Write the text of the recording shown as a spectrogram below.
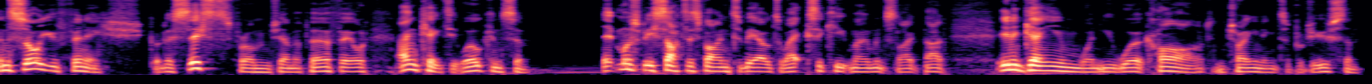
and saw you finish. Good assists from Gemma Purfield and Katie Wilkinson. It must be satisfying to be able to execute moments like that in a game when you work hard in training to produce them.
